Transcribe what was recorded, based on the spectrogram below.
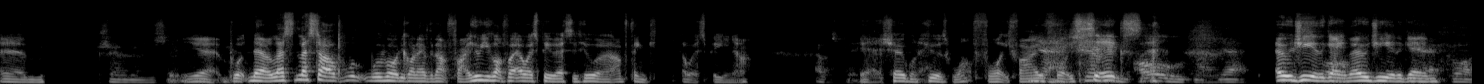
Um, Shogun and shit. yeah, but no, let's let's start. we- We've already gone over that fight. Who you got for OSP versus who? I think OSP. You know, OSP. yeah, Shogun Who is what 45, Yeah, 46. Shogun's Old, man, yeah. OG of the game. OG of the game. Yeah,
